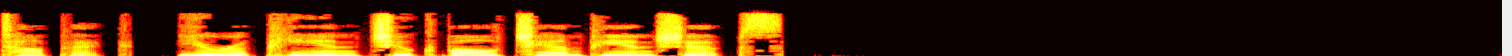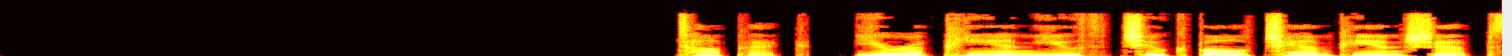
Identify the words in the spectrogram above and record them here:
Topic: European Tchoukball Championships. Topic: European Youth Tchoukball Championships.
